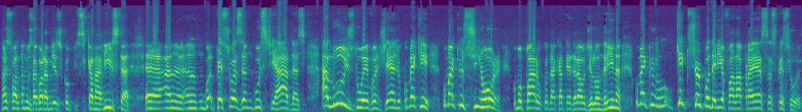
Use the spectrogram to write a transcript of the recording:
nós falamos agora mesmo com o psicanalista, é, pessoas angustiadas, à luz do Evangelho, como é que, como é que o senhor, como pároco da Catedral de Londrina, como é que o que, que o senhor poderia falar para essas pessoas?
